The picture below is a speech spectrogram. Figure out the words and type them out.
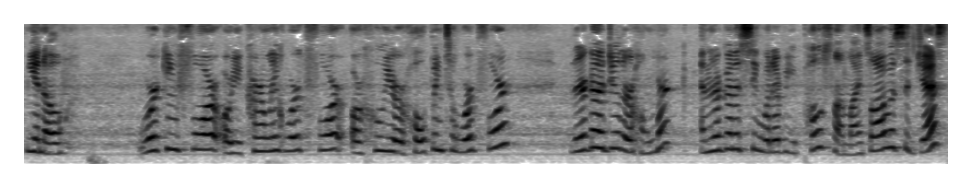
you know, working for or you currently work for or who you're hoping to work for. They're going to do their homework and they're going to see whatever you post online. So I would suggest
